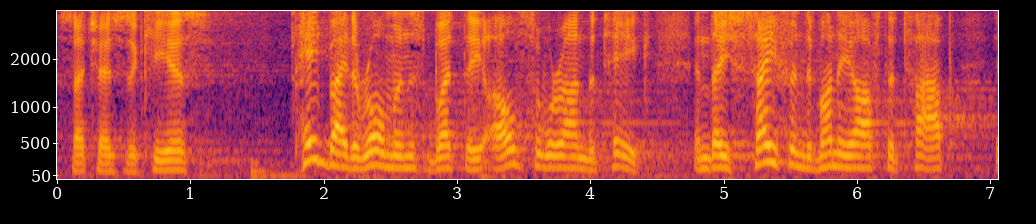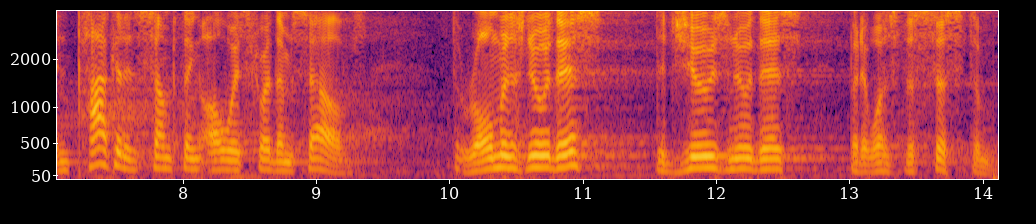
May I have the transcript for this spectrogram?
such as Zacchaeus, paid by the Romans, but they also were on the take, and they siphoned money off the top and pocketed something always for themselves. The Romans knew this, the Jews knew this, but it was the system.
